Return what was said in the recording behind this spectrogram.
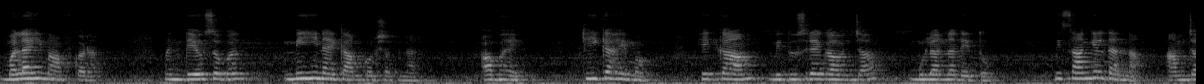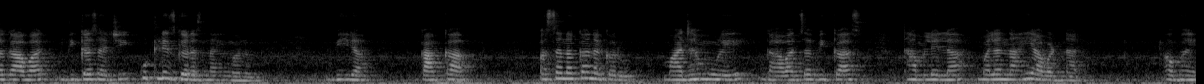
मलाही माफ करा. पण देवसोबत मीही नाही काम करू शकणार. अभय ठीक आहे मग. हे काम मी दुसऱ्या गावांच्या मुलांना देतो. मी सांगेल त्यांना आमच्या गावात विकासाची कुठलीच गरज नाही म्हणून. वीरा काका असं नका न करू. माझ्यामुळे गावाचा विकास थांबलेला मला नाही आवडणार. अभय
